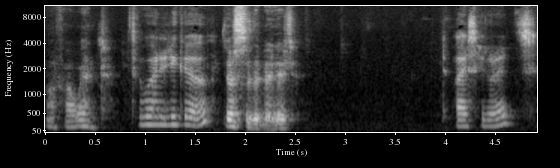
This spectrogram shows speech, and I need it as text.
uh, off I went. So where did you go? Just to the village. To buy cigarettes?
